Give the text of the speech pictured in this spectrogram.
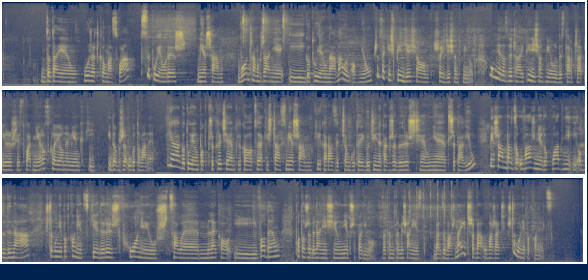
Dodaję łyżeczkę masła, wsypuję ryż, mieszam, włączam grzanie i gotuję na małym ogniu przez jakieś 50-60 minut. U mnie zazwyczaj 50 minut wystarcza i ryż jest ładnie rozklejony, miękki i dobrze ugotowany. Ja gotuję pod przykryciem, tylko co jakiś czas mieszam kilka razy w ciągu tej godziny, tak żeby ryż się nie przypalił. Mieszam bardzo uważnie, dokładnie i od dna, szczególnie pod koniec, kiedy ryż wchłonie już całe mleko i wodę, po to, żeby danie się nie przypaliło. Zatem to mieszanie jest bardzo ważne i trzeba uważać szczególnie pod koniec.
